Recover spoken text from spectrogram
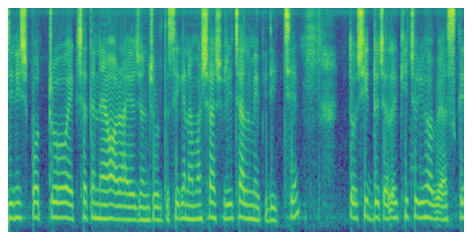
জিনিসপত্র একসাথে নেওয়ার আয়োজন চলতেছে। এখানে আমার শাশুড়ি চাল মেপে দিচ্ছে। তো সিদ্ধ চালের খিচুড়ি হবে আজকে।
